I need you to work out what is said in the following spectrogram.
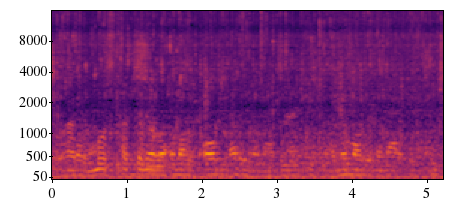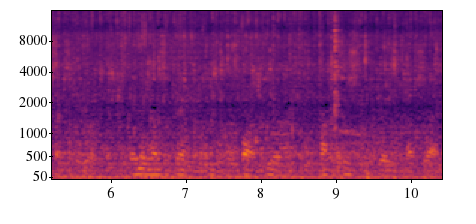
as Wow, the most along with all the other nomads are no longer nomadic the true sense of the word. They may once have been people fewer, competition was great much less,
